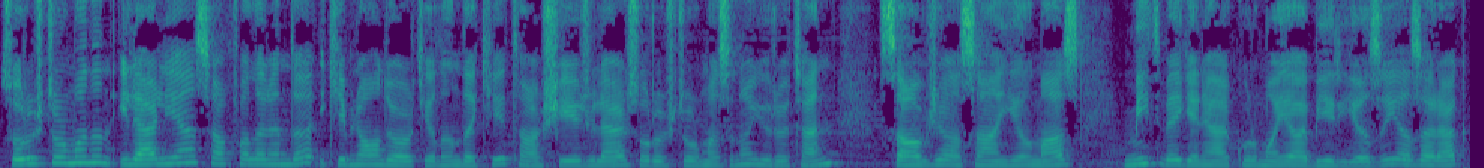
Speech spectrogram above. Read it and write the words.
Soruşturmanın ilerleyen safhalarında 2014 yılındaki tahşiyeciler soruşturmasını yürüten Savcı Hasan Yılmaz, MİT ve Genelkurmay'a bir yazı yazarak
